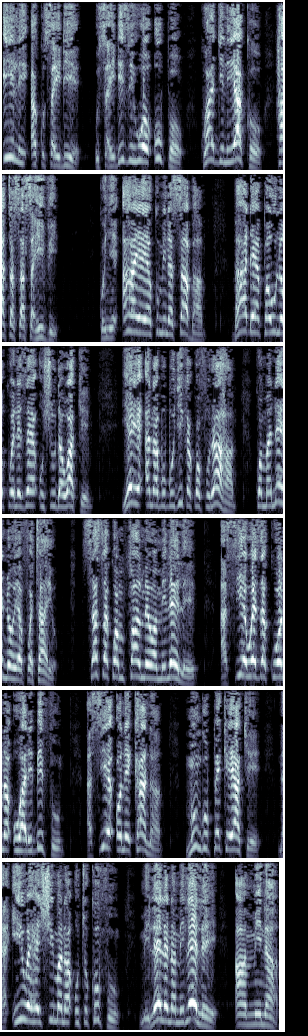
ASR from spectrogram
ili akusaidie. Usaidizi huo upo kwa ajili yako hata sasa hivi. Kwenye aya ya17 baada ya paulo kuelezea ushuhuda wake yeye anabubujika kwa furaha kwa maneno yafuatayo. Sasa kwa mfalme wa milele asiyeweza kuona uharibifu asiyeonekana mungu peke yake na iwe heshima na utukufu milele na milele. Amina.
